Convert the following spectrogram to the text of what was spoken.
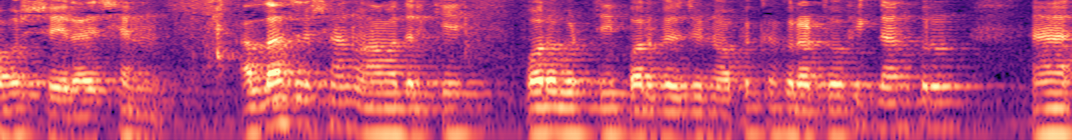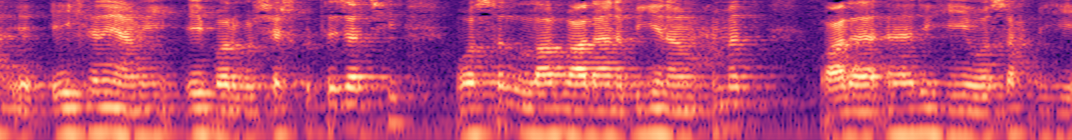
অবশ্যই রয়েছেন। আল্লাহ শাহানু আমাদেরকে পরবর্তী পর্বের জন্য অপেক্ষা করার তৌফিক দান করুন। হ্যাঁ এইখানে আমি এই পর্ব শেষ করতে যাচ্ছি। ওসল্লাহ আলা নবীনা মোহাম্মদ ওয়ালা আলহি ওসাহি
